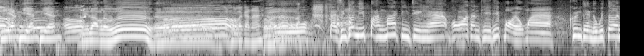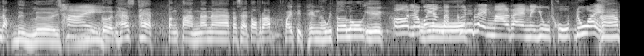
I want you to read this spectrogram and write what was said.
เพี้ยนเพี้ยนเพี้ยนไม่รักเราเวอร์ขอโทษแล้วกันนะ โอ้แต่ซิงเกิลนี้ปังมากจริง ๆ ฮะ เพราะว่าทันทีที่ปล่อยออกมาขึ้นเทรนด์ทวิตเตอร์อันดับหนึ่งเลย ใช่ เกิดแฮชแท็กต่างๆ นานากระแสตอบรับไปติดเทรนด์ทวิตเตอร์โลกอีกเออแล้วก็ยังแบบขึ้นเพลงมาแรงใน YouTube ด้วย ครับ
